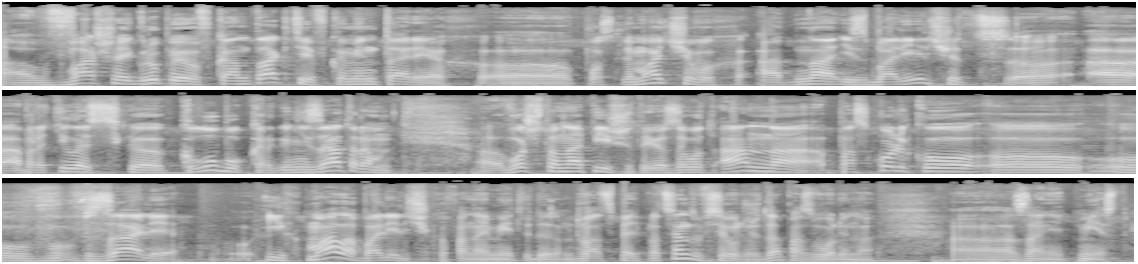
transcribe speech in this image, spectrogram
А в вашей группе ВКонтакте в комментариях э, после матчевых одна из болельщиц э, обратилась к клубу, к организаторам. Э, вот что напишет. Ее зовут Анна. Поскольку в зале их мало, болельщиков она имеет в виду, 25% всего лишь да, позволено занять место.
